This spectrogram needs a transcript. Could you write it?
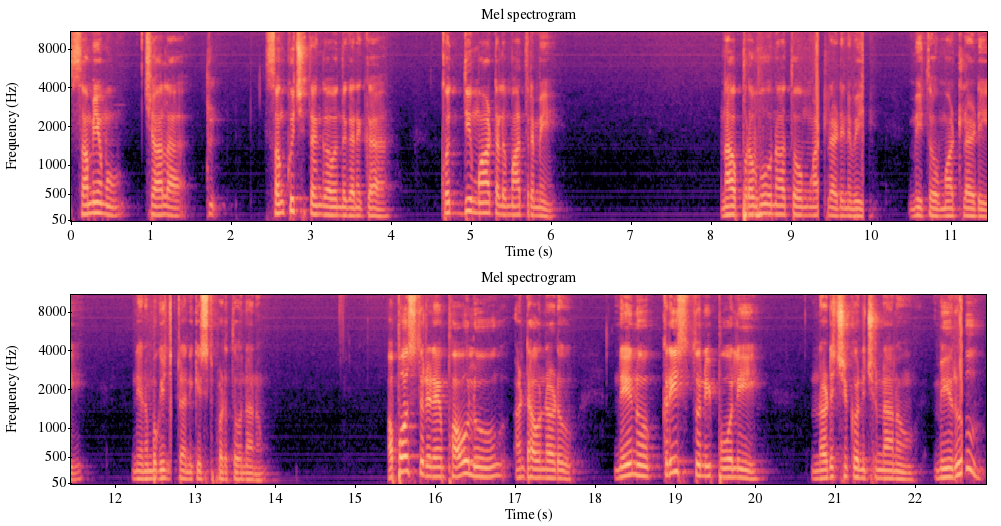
సమయము చాలా సంకుచితంగా ఉంది కనుక కొద్ది మాటలు మాత్రమే నా ప్రభువు నాతో మాట్లాడినవి మీతో మాట్లాడి నేను ముగించడానికి ఇష్టపడుతున్నాను అపోస్తుడైన పౌలు అంటా ఉన్నాడు నేను క్రీస్తుని పోలి నడుచుకొనిచున్నాను. మీరు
